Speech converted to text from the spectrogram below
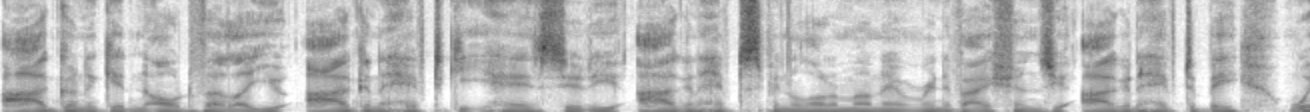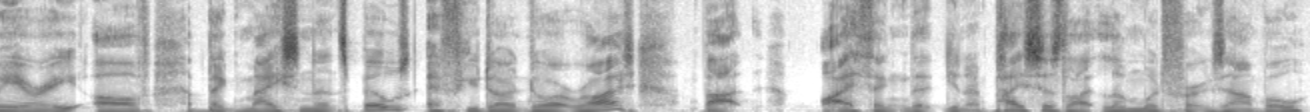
are going to get an old villa, you are going to have to get your hands dirty, you are going to have to spend a lot of money on renovations, you are going to have to be wary of big maintenance bills if you don't do it right. But I think that, you know, places like Linwood, for example,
